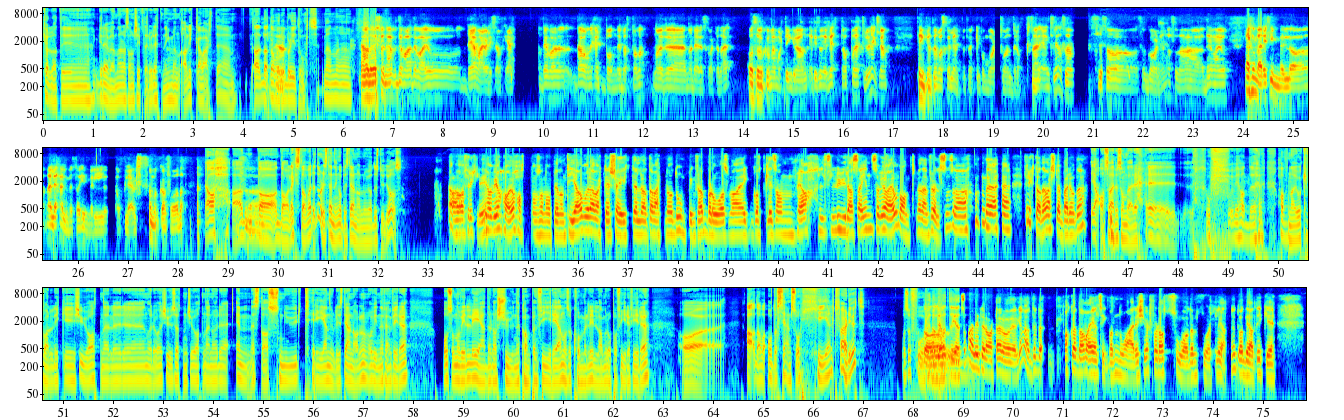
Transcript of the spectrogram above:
kølla til Greven her, så han skifter jo retning, men allikevel. Det, ja, da, da var det blytungt. Men eh, Ja, det skjønner jeg. Det var, det var, jo, det var jo liksom helt det var, Da var man helt bånn i bøtta da, når, eh, når dere skårte der. Og så kommer Martin Gran liksom rett opp, og jeg tror egentlig han tenker at han bare skal lempe pucken på mål og få en dropp der, egentlig. Og så, plutselig så, så går den. Da. Så da, det var jo Det er sånn der himmel og Eller helvete og himmel-opplevelse som man kan få, da. ja, eh, da, da, Lex, da var det dårlig stemning oppe i Stjernehallen når vi hadde studio. Altså. Ja, det var fryktelig. Og vi har jo hatt noen sånne opp gjennom tida hvor det har vært skøyt eller at det har vært noe dumping fra blå som har gått litt sånn ja, litt lura seg inn. Så vi er jo vant med den følelsen. Så det frykta det verste en periode. Ja, og så er det sånn derre eh, Uff, vi hadde havna jo kvalik i 2018, eller eh, når det var 2017-2018, der når eh, MS da snur 3-0 i Stjernehallen og vinner 5-4. Og så når vi leder da sjuende kampen 4-1, og så kommer Lillehammer opp på 4-4. Og ja, da var Odd og Stjernen så helt ferdig ut. Og så får Da, vi da det, det som er litt rart der òg, Jørgen. At det, akkurat da var jeg helt sikker på at nå er det kjørt, for da så de så slitne ut. Og det at de ikke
